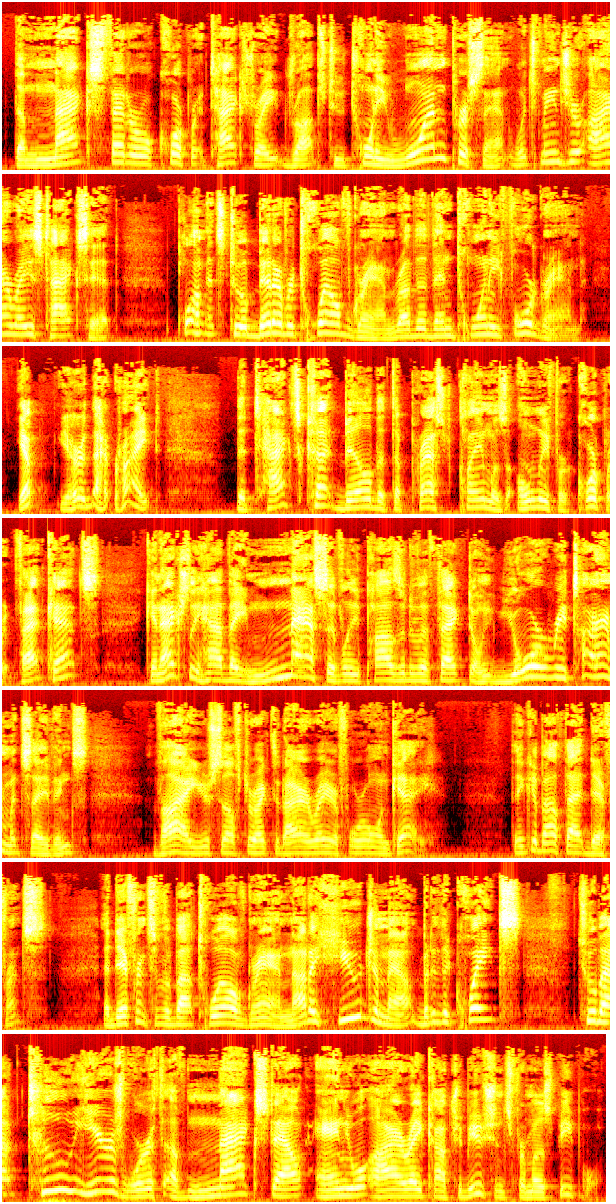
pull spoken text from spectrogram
the max federal corporate tax rate drops to 21%, which means your IRA's tax hit plummets to a bit over 12 grand rather than 24 grand. Yep, you heard that right. The tax cut bill that the press claimed was only for corporate fat cats can actually have a massively positive effect on your retirement savings via your self directed IRA or 401k. Think about that difference a difference of about 12 grand. Not a huge amount, but it equates to about two years worth of maxed out annual IRA contributions for most people.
